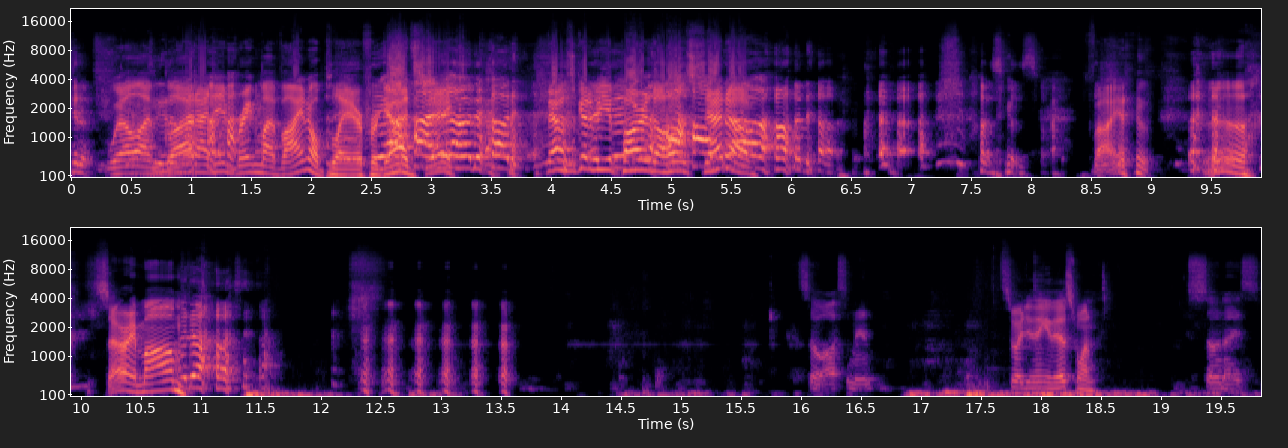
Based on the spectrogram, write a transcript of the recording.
Well, I'm glad. I didn't bring my vinyl player, for Yeah, God's sake. no, no, no. That was gonna be a part of the whole setup. No, no. I'm so sorry. Vinyl. Ugh. sorry, Mom. No. so awesome, man. So what do you think of this one? So nice.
